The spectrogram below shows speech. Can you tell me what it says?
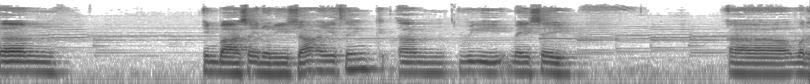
um, in bahasa Indonesia I think um, we may say uh, what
